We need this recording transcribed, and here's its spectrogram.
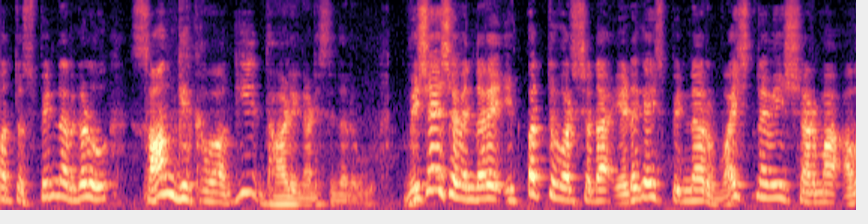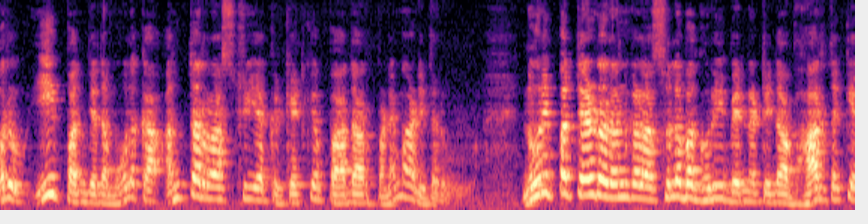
ಮತ್ತು ಸ್ಪಿನ್ನರ್ಗಳು ಸಾಂಘಿಕವಾಗಿ ದಾಳಿ ನಡೆಸಿದರು. ವಿಶೇಷವೆಂದರೆ ಇಪ್ಪತ್ತು ವರ್ಷದ ಎಡಗೈ ಸ್ಪಿನ್ನರ್ ವೈಷ್ಣವಿ ಶರ್ಮಾ ಅವರು ಈ ಪಂದ್ಯದ ಮೂಲಕ ಅಂತಾರಾಷ್ಟ್ರೀಯ ಕ್ರಿಕೆಟ್ಗೆ ಪಾದಾರ್ಪಣೆ ಮಾಡಿದರು. ನೂರಿಪ್ಪತ್ತೆರಡು ರನ್ಗಳ ಸುಲಭ ಗುರಿ ಬೆನ್ನಟ್ಟಿದ ಭಾರತಕ್ಕೆ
